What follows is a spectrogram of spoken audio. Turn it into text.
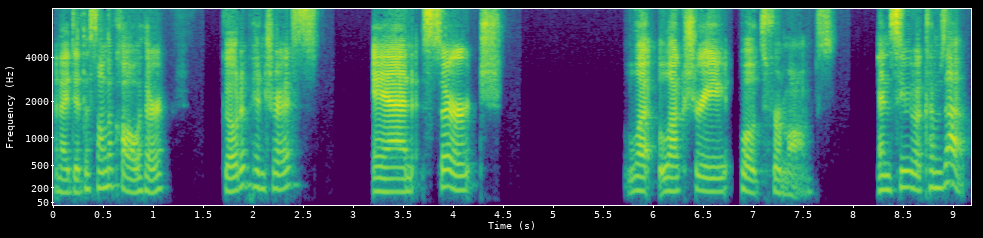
and I did this on the call with her. Go to Pinterest and search luxury quotes for moms and see what comes up.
